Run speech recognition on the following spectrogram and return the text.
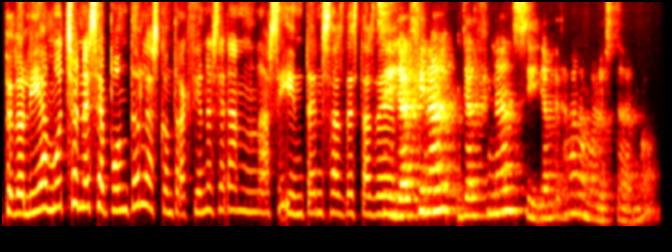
¿Te dolía mucho en ese punto? ¿Las contracciones eran así intensas de estas de...? Sí, ya al final, ya al final sí, ya empezaban a molestar, ¿no?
